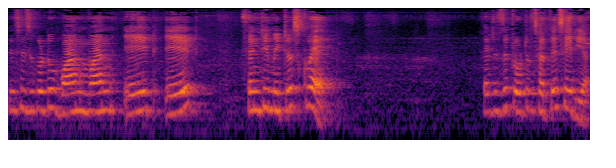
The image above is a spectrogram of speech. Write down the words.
This is equal to 1188 centimeter square. That is the total surface area.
